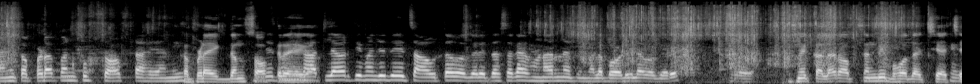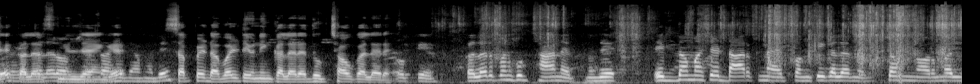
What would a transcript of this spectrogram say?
आणि कपडा पण खूप सॉफ्ट आहे आणि कपड़ा एकदम म्हणजे सॉफ्ट तुम्ही रहेगा। घातल्यावरती म्हणजे ते चावतं वगैरे तसं काय होणार नाही तुम्हाला बॉडीला वगैरे. इसमें कलर ऑप्शन भी बहुत अच्छे अच्छे हे कलर्स color मिल आहे जाएंगे। सब पे डबल ट्यूनिंग कलर है धूप छाव कलर है। ओके कलर पण खूप छान आहेत. म्हणजे एकदम असे डार्क नाहीत फंकी कलर नाही एकदम नॉर्मल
